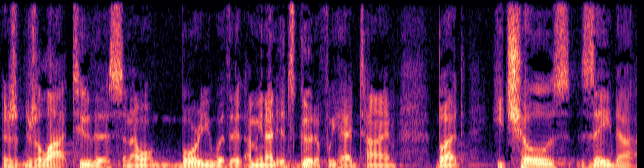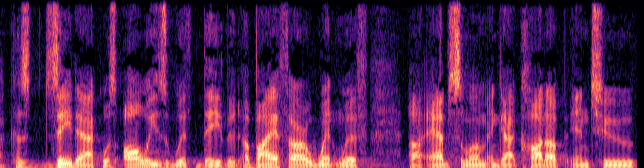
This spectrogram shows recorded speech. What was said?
There's, there's a lot to this, and I won't bore you with it. I mean, it's good if we had time, but he chose Zadok because Zadok was always with David. Abiathar went with uh, Absalom and got caught up into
